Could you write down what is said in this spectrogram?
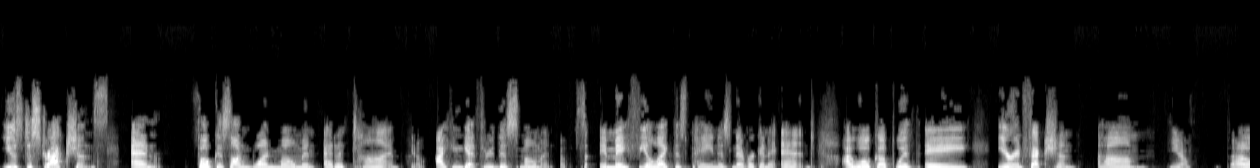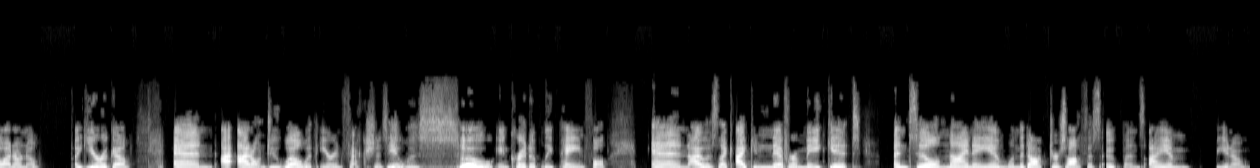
Use distractions and focus on one moment at a time. You know, I can get through this moment. It may feel like this pain is never going to end. I woke up with a ear infection. Um, you know, oh, I don't know, a year ago and I, I, don't do well with ear infections. It was so incredibly painful. And i was like i can never make it until 9 a.m when the doctor's office opens. I am you know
